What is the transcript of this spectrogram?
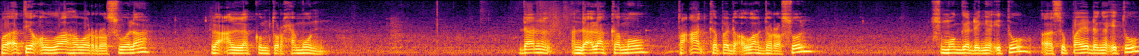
Wa ati'u Allah wa rasula la'allakum turhamun. Dan hendaklah kamu taat kepada Allah dan Rasul semoga dengan itu uh, supaya dengan itu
